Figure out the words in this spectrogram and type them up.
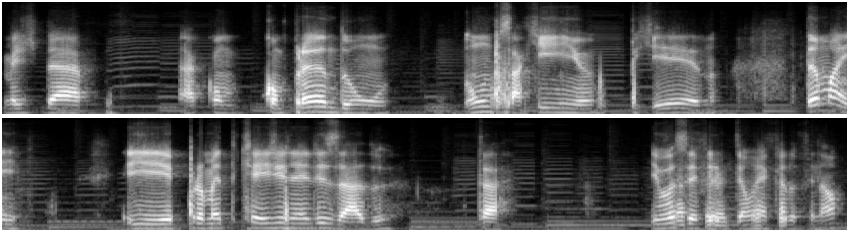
me ajudar a com- comprando um, um saquinho pequeno, tamo aí. E prometo que é higienizado, tá? E você, Tá Felipe, certo, tem um tá recado final?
